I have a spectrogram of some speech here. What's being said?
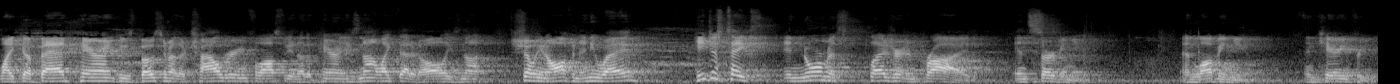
like a bad parent who's boasting about their child rearing philosophy, another parent. He's not like that at all. He's not showing off in any way. He just takes enormous pleasure and pride in serving you and loving you and caring for you.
